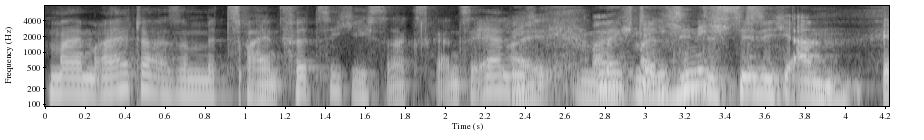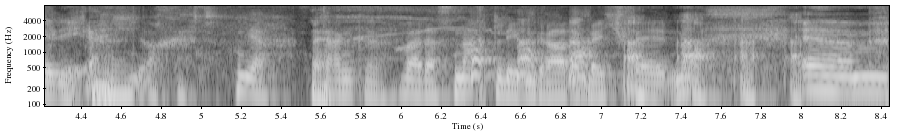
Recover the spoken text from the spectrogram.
meinem Alter, also mit 42, ich sag's ganz ehrlich, man, möchte man ich sieht nicht. es dir nicht an. Ehrlich Ja, nicht. oh Gott, ja, danke, weil das Nachtleben gerade wegfällt. Ne? Ähm,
